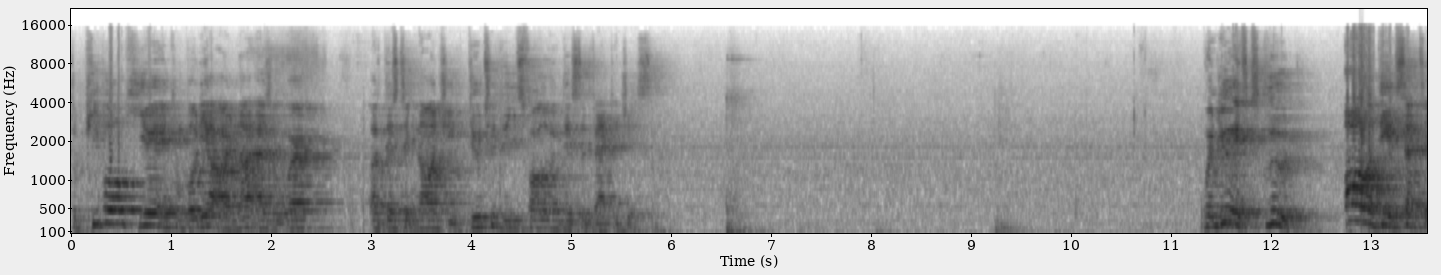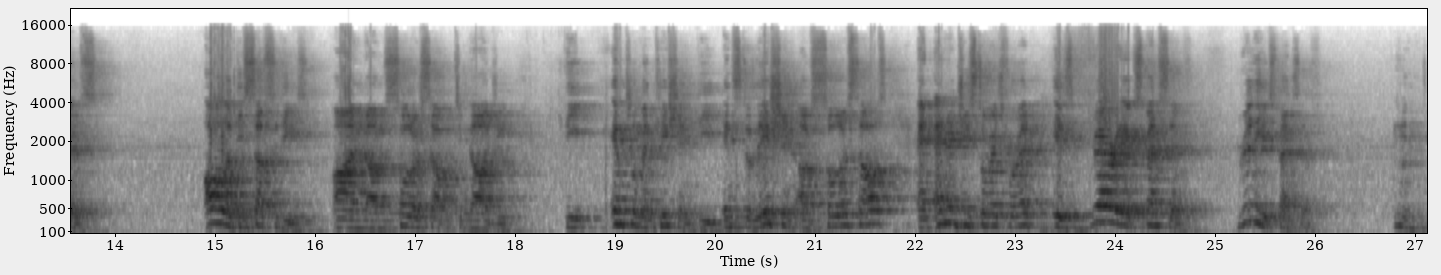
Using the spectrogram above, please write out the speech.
the people here in Cambodia are not as aware of this technology due to these following disadvantages. When you exclude all of the incentives, all of the subsidies on um, solar cell technology, the implementation, the installation of solar cells and energy storage for it is very expensive, really expensive.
